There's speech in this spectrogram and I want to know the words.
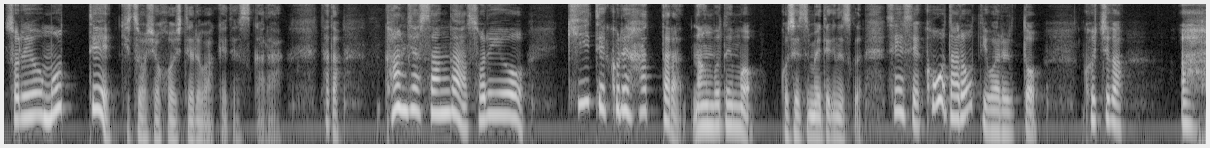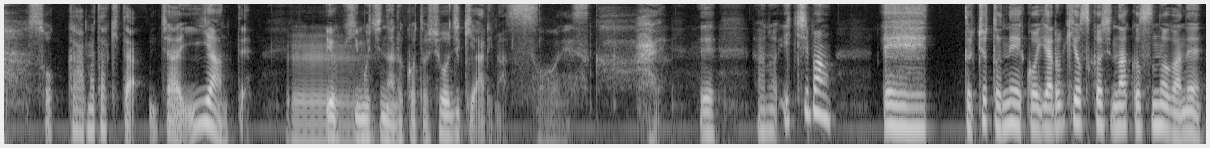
それを持って実は処方してるわけですから。ただ患者さんがそれを聞いてくれはったら何ぼでもご説明できるんですけど先生こうだろうって言われるとこっちが「ああそっかまた来た。じゃあいいやん」って。いう気持ちになること正直あります。そうですか、はい、であの一番えー、っと、ちょっとね、こうやる気を少しなくすのがね、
